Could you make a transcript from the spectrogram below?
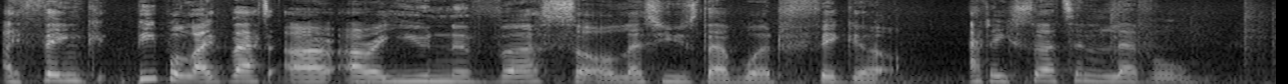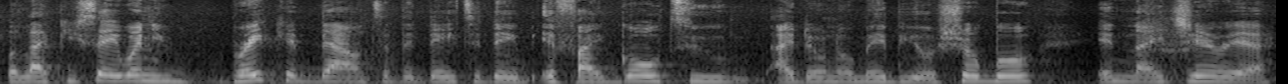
I think people like that are, are a universal, let's use that word, figure at a certain level. But like you say, when you break it down to the day to day, if I go to, I don't know, maybe Oshogbo in Nigeria,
